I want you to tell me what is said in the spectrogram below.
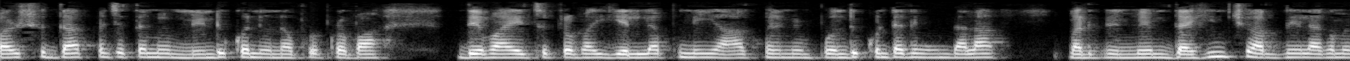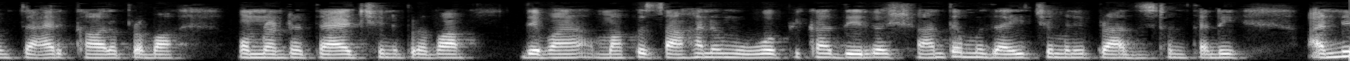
పరిశుద్ధాత్మ చేత మేము నిండుకొని ఉన్నప్పుడు ప్రభా దేవాయచు ప్రభా ఎల్లప్పుడు నీ ఆత్మని మేము పొందుకుంటూనే ఉండాలా? మరి మేము దహించు అగ్నిలాగా మేము తయారు కావాలి ప్రభా? మమ్మల్ని తయారు చేయని ప్రభా. దేవా మాకు సహనము ఓపిక దీర్ఘ శాంతము దయచేయమని ప్రార్థిస్తుంది తండ్రి. అన్ని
